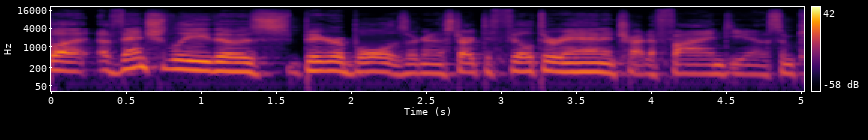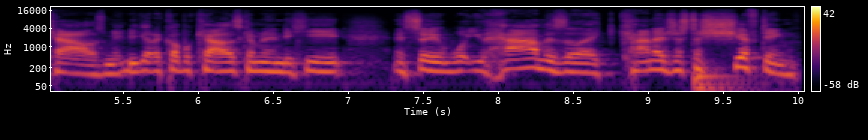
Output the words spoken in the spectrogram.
But eventually, those bigger bulls are going to start to filter in and try to find, you know, some cows. Maybe you got a couple cows coming into heat, and so what you have is like kind of just a shifting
